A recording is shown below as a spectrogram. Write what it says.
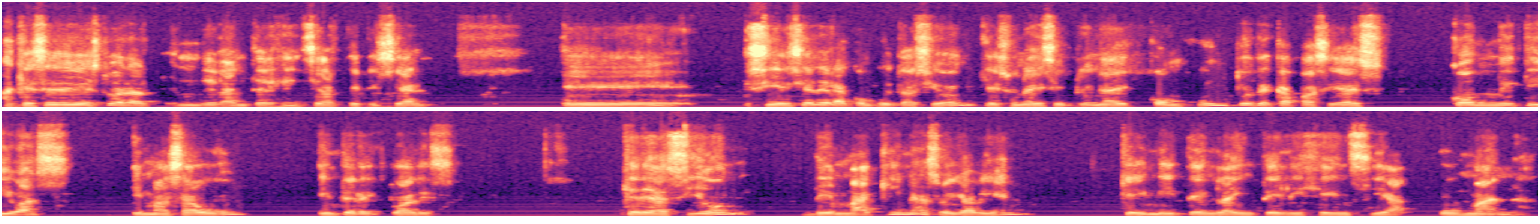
¿A qué se debe esto de la, inteligencia artificial? Eh, ciencia de la computación, que es una disciplina de conjuntos de capacidades cognitivas y más aún intelectuales. Creación de máquinas, oiga bien, que imiten la inteligencia humana,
